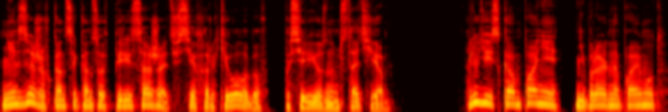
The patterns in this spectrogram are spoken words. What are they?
Нельзя же в конце концов пересажать всех археологов по серьезным статьям. Люди из компании неправильно поймут.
